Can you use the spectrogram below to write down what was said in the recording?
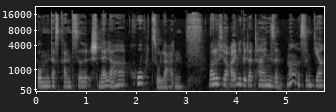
um das Ganze schneller hochzuladen, weil es ja einige Dateien sind. Ne? Es sind ja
